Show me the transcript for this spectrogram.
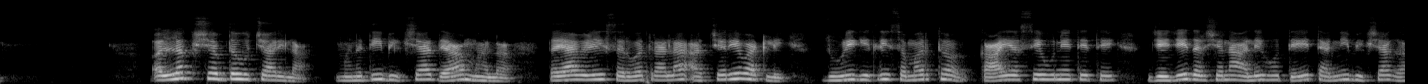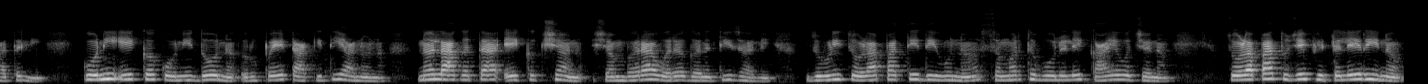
अल्लक शब्द उच्चारिला. म्हणती भिक्षा द्या मला. तयावेळी सर्वत्राला आश्चर्य वाटले. झोळी घेतली समर्थ काय असे उणे तेथे? जे जे दर्शना आले होते त्यांनी भिक्षा घातली. कोणी एक कोणी दोन रुपये टाकीती आणून. न लागता एक क्षण शंभरावर गणती झाली. झोळी चोळापाते देऊन समर्थ बोलले काय वचन? चोळापा तुझे फिटले रीन.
